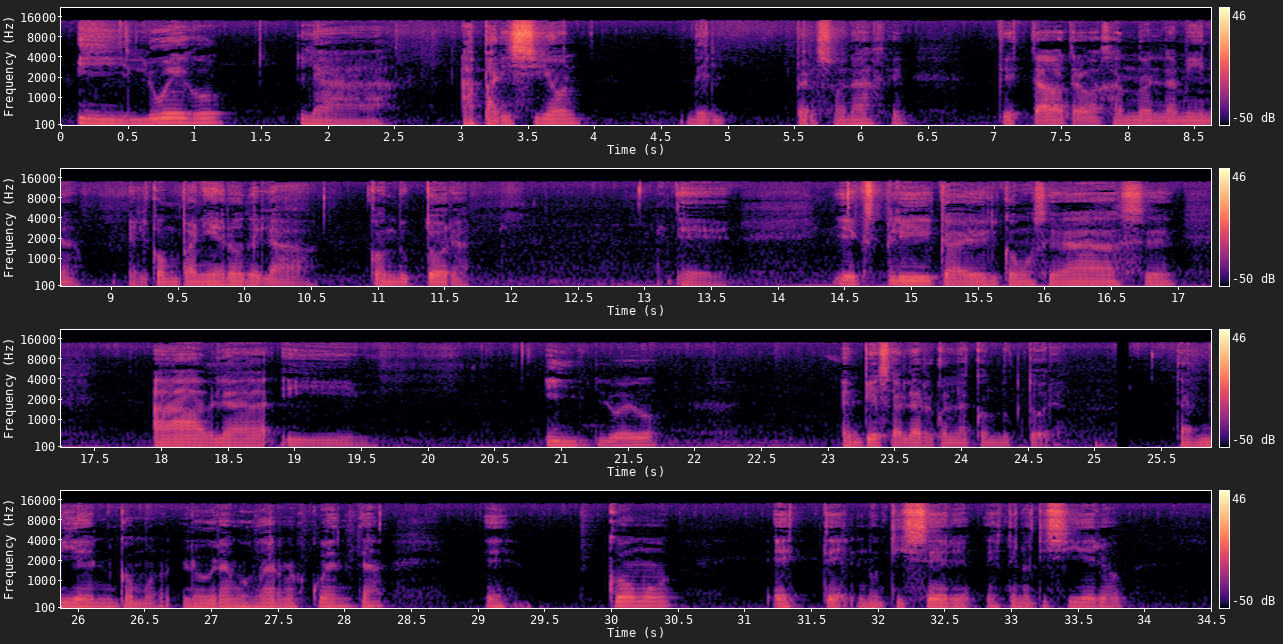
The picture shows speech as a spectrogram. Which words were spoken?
y luego la aparición del personaje que estaba trabajando en la mina, el compañero de la conductora. Eh, y explica él cómo se hace, habla y, y luego empieza a hablar con la conductora. También, como logramos darnos cuenta, cómo este noticiero, este noticiero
